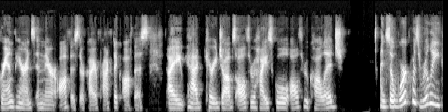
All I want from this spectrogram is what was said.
grandparents in their office, their chiropractic office. I had carried jobs all through high school, all through college and so work was really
